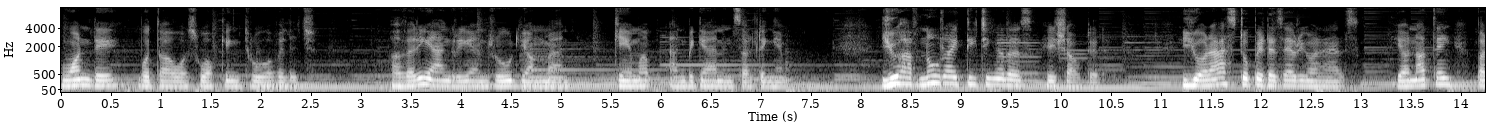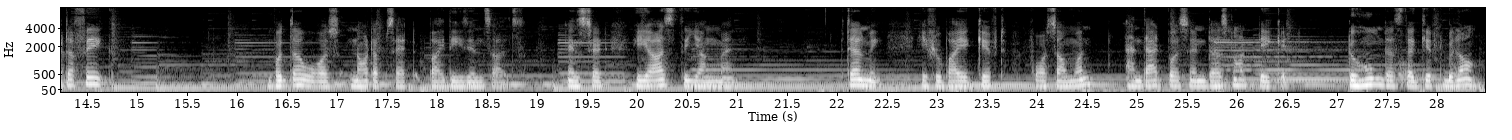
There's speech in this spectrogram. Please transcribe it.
One day, Buddha was walking through a village. A very angry and rude young man came up and began insulting him. You have no right teaching others, he shouted. You are as stupid as everyone else. You are nothing but a fake. Buddha was not upset by these insults. Instead, he asked the young man, Tell me, if you buy a gift for someone and that person does not take it, to whom does the gift belong?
